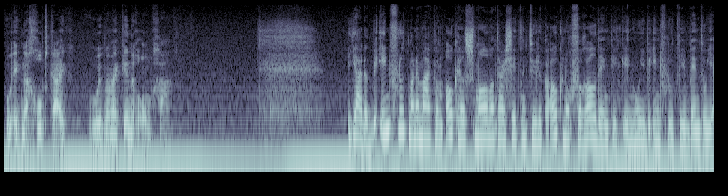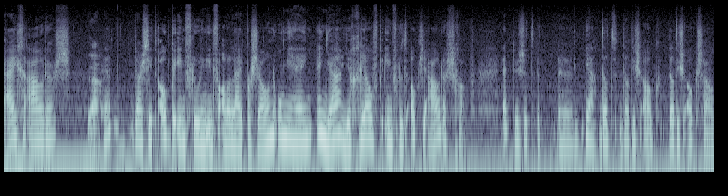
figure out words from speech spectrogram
hoe ik naar God kijk, hoe ik met mijn kinderen omga. Ja, dat beïnvloedt, maar dan maken we hem ook heel smal. Want daar zit natuurlijk ook nog vooral, denk ik, in hoe je beïnvloed wie je bent door je eigen ouders. Ja, Hè? Daar zit ook beïnvloeding in van allerlei personen om je heen. En ja, je geloof beïnvloedt ook je ouderschap. Hè? Dus het, het, eh, ja, dat, dat, is ook, dat is ook zo.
